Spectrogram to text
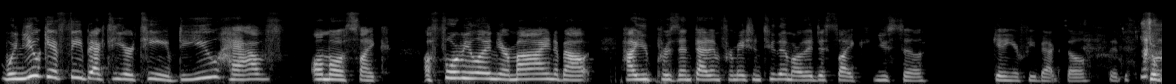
When you give feedback to your team do you have almost like a formula in your mind about how you present that information to them or are they just like used to getting your feedback so just so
